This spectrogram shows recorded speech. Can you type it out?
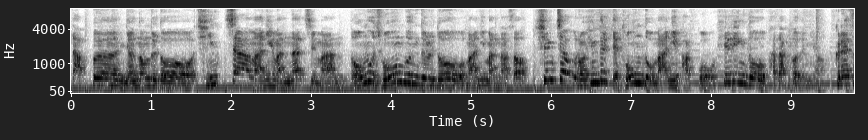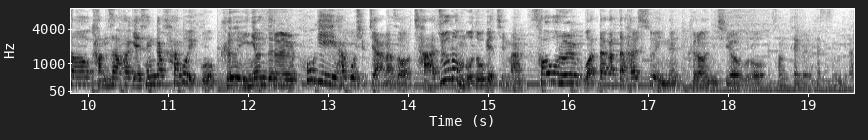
나쁜 년놈들도 진짜 많이 만났지만 너무 좋은 분들도 많이 만나서 심적으로 힘들 때 도움도 많이 받고 힐링도 받았거든요. 그래서 감사하게 생각하고 있고 그 인연들을 포기하고 싶지 않아서 자주는 못 오겠지만 서울을 왔다 갔다 할 수 있는 그런 지역으로 선택을 했습니다.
